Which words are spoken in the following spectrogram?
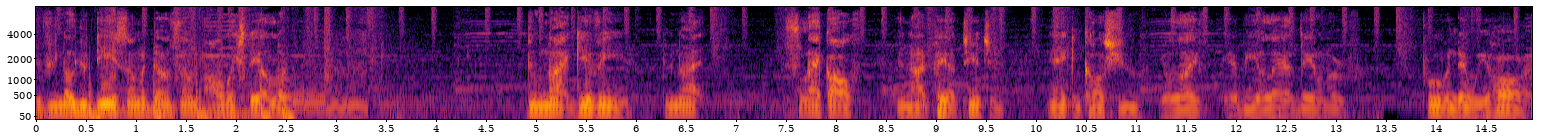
If you know you did something done something always stay alert. Do not give in. Do not slack off and not pay attention and it can cost you your life. It'll be your last day on earth. Proving that we hard.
